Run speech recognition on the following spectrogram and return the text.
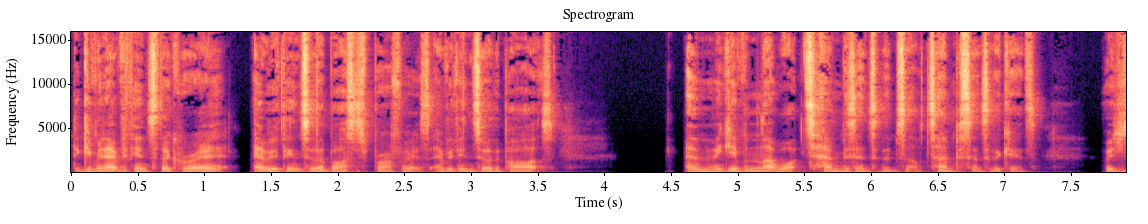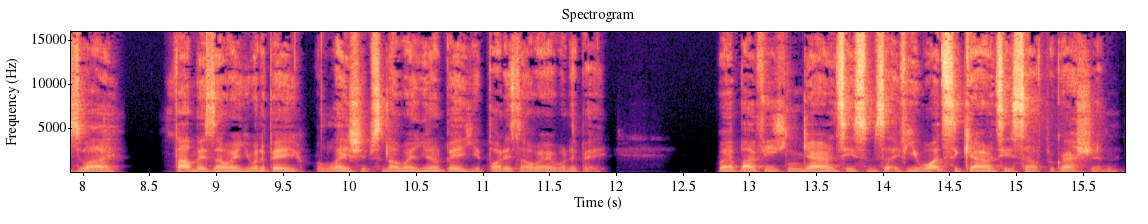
They're giving everything to the career, everything to the boss's profits, everything to other parts. And then they're giving like what, 10% to themselves, 10% to the kids. Which is why family's not where you want to be, relationships are not where you want to be, your body's not where you want to be. Whereby if you can guarantee some, if you want to guarantee self progression,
